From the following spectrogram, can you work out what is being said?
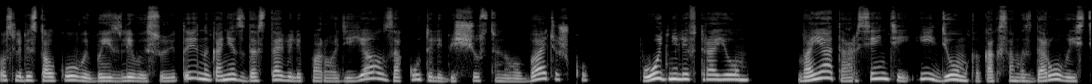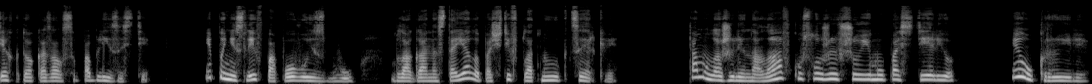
После бестолковой, боязливой суеты, наконец, доставили пару одеял, закутали бесчувственного батюшку, подняли втроем Ваята, Арсентий и Демка, как самый здоровый из тех, кто оказался поблизости, и понесли в поповую избу, благо она стояла почти вплотную к церкви. Там уложили на лавку, служившую ему постелью, и укрыли.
